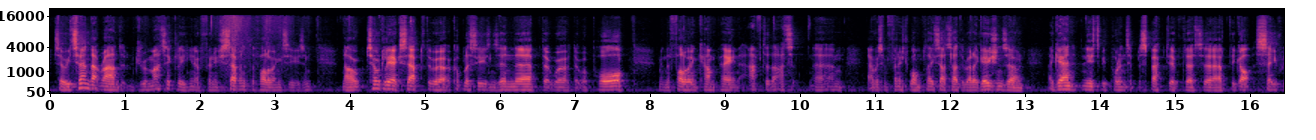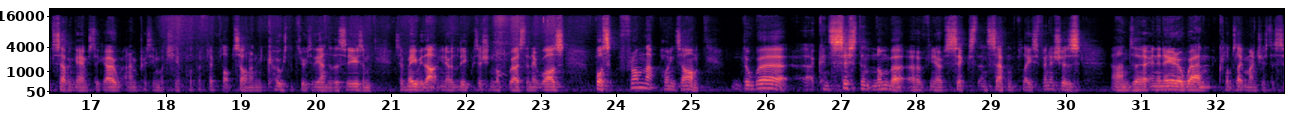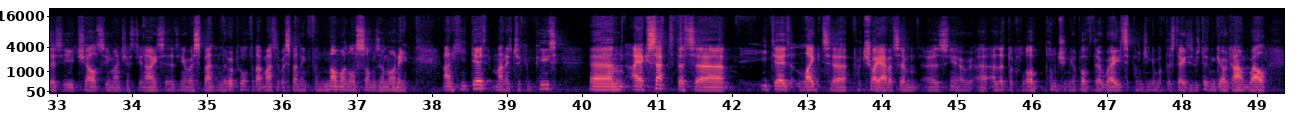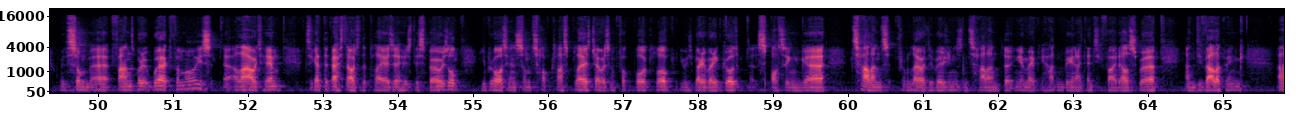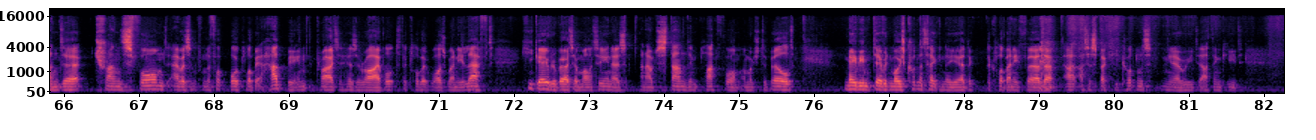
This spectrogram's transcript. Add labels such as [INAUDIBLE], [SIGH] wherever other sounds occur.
So he turned that round dramatically, you know, finished seventh the following season. Now, totally accept there were a couple of seasons in there that were that were poor. I mean, the following campaign after that, um, Everton finished one place outside the relegation zone again, needs to be put into perspective that uh, they got safe with seven games to go, and pretty much you know, put the flip flops on and coasted through to the end of the season. So maybe that you know league position looked worse than it was, but from that point on, there were a consistent number of you know sixth and seventh place finishes. And uh, in an era when clubs like Manchester City, Chelsea, Manchester United, you know, were spent, Liverpool for that matter, were spending phenomenal sums of money, and he did manage to compete. Um, I accept that uh, he did like to portray Everton as you know a, a, little club punching above their weight, punching above the status, which didn't go down well with some uh, fans, but it worked for Moyes. It allowed him to get the best out of the players at his disposal. He brought in some top-class players to Everton Football Club. He was very, very good at spotting uh, talent from lower divisions and talent that you know maybe hadn't been identified elsewhere, and developing and uh, transformed Everton from the football club it had been prior to his arrival to the club it was when he left he gave Roberto Martinez an outstanding platform on which to build. Maybe David Moyes couldn't have taken the, uh, the, the club any further. I, I suspect he couldn't. You know, I think he'd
